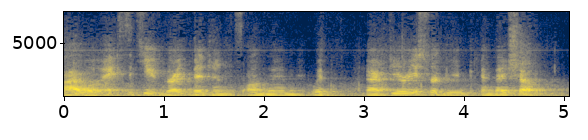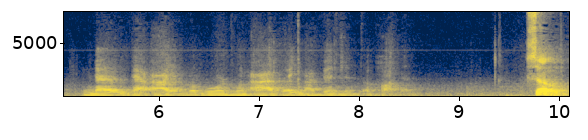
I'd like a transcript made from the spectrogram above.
I will execute great vengeance on them with a furious rebuke, and they shall know that I am the Lord when I lay my vengeance upon them. So,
